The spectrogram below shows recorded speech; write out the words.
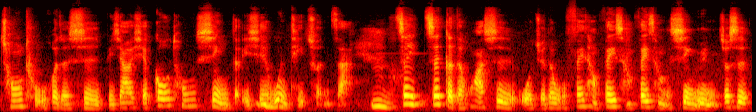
冲突，或者是比较一些沟通性的一些问题存在，嗯，这这个的话是我觉得我非常非常非常的幸运，就是。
